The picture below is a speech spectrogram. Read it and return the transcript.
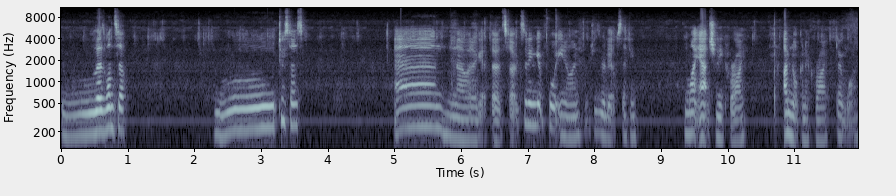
Ooh, there's one star. Ooh, two stars. And no, I don't get third star because I didn't get 49, which is really upsetting. I might actually cry. I'm not going to cry, don't worry.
